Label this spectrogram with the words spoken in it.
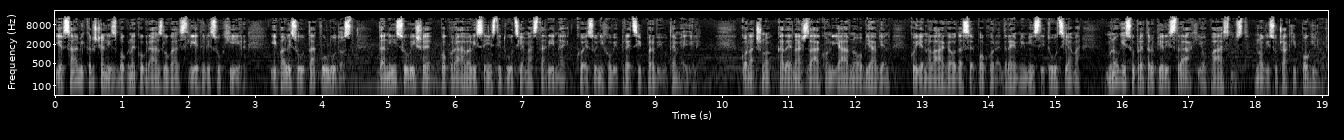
jer sami kršćani zbog nekog razloga slijedili su hir i pali su u takvu ludost da nisu više pokoravali se institucijama starine koje su njihovi preci prvi utemeljili. Konačno, kada je naš zakon javno objavljen, koji je nalagao da se pokore drevnim institucijama, mnogi su pretrpjeli strah i opasnost, mnogi su čak i poginuli.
